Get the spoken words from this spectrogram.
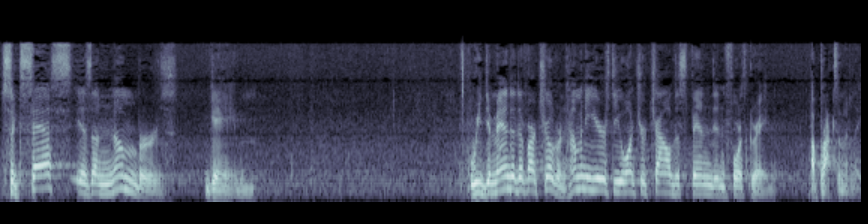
Success is a numbers game. We demanded of our children, how many years do you want your child to spend in fourth grade? Approximately.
